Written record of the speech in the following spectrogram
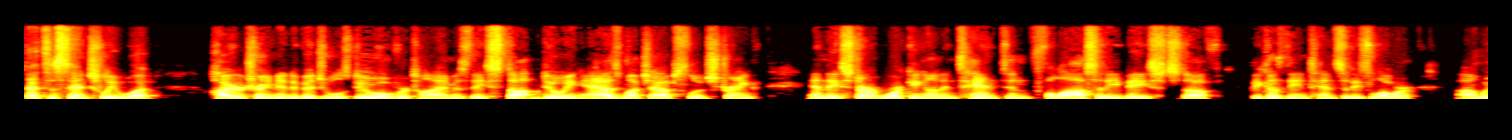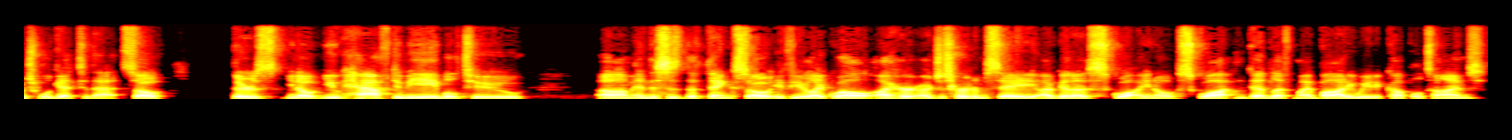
that's essentially what higher trained individuals do over time is they stop doing as much absolute strength and they start working on intent and velocity based stuff because mm-hmm. the intensity is lower um, which we'll get to that so there's you know you have to be able to um, and this is the thing so if you're like well i heard i just heard him say i've got to squat you know squat and deadlift my body weight a couple times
